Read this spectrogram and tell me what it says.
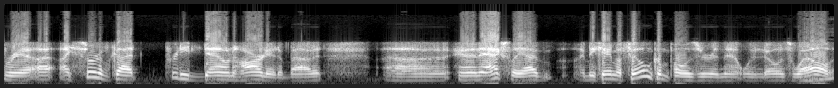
I, I sort of got pretty downhearted about it. Uh, and actually, I I became a film composer in that window as well.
